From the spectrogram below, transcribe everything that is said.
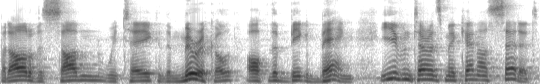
But all of a sudden, we take the miracle of the Big Bang. Even Terence McKenna said it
